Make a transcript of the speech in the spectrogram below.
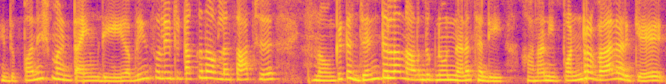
இது பனிஷ்மெண்ட் டைம் டி அப்படின்னு சொல்லிட்டு டக்குன்னு அவளை சாச்சு. நான் உன்கிட்ட ஜென்டலாக நடந்துக்கணும்னு நினச்சேன்டி ஆனால் நீ பண்ணுற வேலை இருக்கே.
